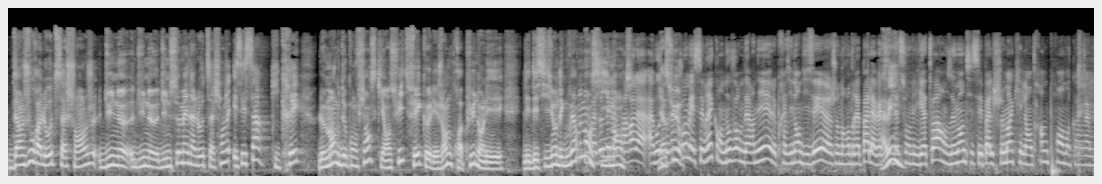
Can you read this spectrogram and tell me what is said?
d'un jour à l'autre, ça change, d'une semaine à l'autre, ça change. Et c'est ça qui crée le manque de confiance qui ensuite fait que les gens ne croient plus dans les, les décisions des gouvernements. On va donner la parole à, Maud mais c'est vrai qu'en novembre dernier, le président disait euh, je ne rendrai pas la ah vaccination obligatoire. On se demande si c'est pas le chemin qu'il est en train de prendre quand même.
